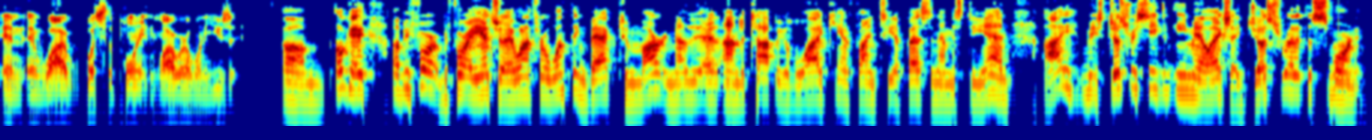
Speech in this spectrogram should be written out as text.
And and why what's the point and why would I want to use it? Um, okay. Uh, before before I answer, I want to throw one thing back to Martin on, on the topic of why I can't find TFS and MSDN. I just received an email. Actually, I just read it this morning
